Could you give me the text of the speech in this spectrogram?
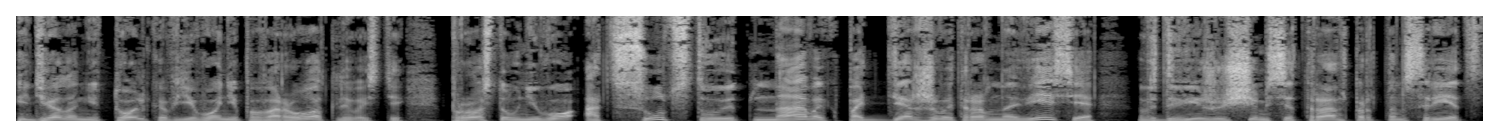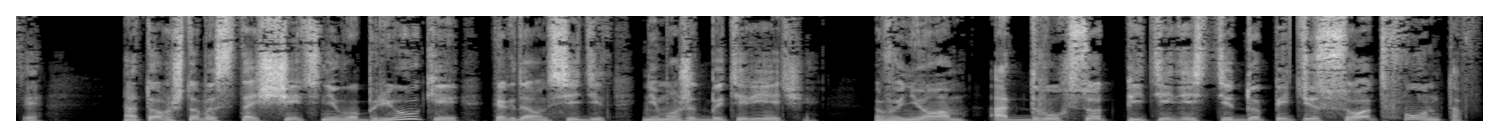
И дело не только в его неповоротливости, просто у него отсутствует навык поддерживать равновесие в движущемся транспортном средстве. О том, чтобы стащить с него брюки, когда он сидит, не может быть и речи. В нем от 250 до 500 фунтов.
